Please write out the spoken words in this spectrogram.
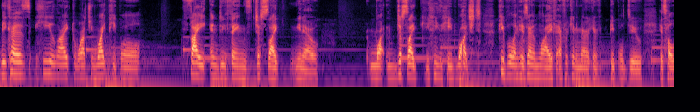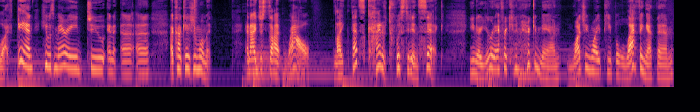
Because he liked watching white people fight and do things just like, you know, what just like he he'd watched people in his own life African American people do his whole life. And he was married to an uh, a Caucasian woman. And I just thought wow like that's kind of twisted and sick you know you're an African American man watching white people laughing at them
